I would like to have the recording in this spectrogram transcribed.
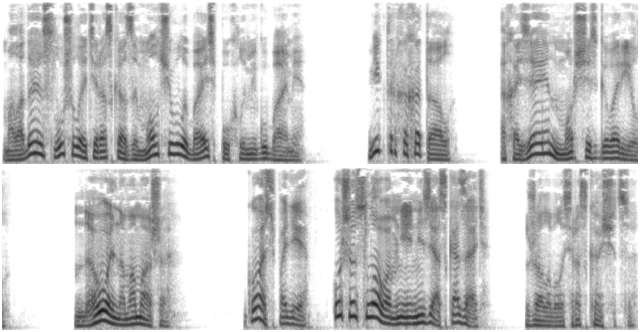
Молодая слушала эти рассказы, молча улыбаясь пухлыми губами. Виктор хохотал, а хозяин, морщись, говорил. — Довольно, мамаша. — Господи, уж и слова мне нельзя сказать, — жаловалась рассказчица.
